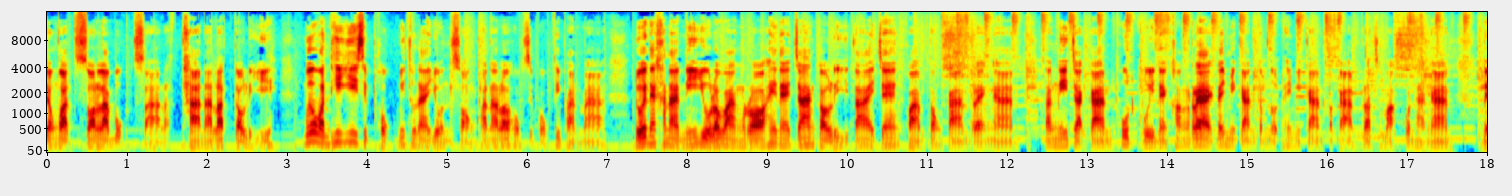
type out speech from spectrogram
จังหวัดซอนลาบุกสาธารณรัฐเกาหลี เมื่อวันที่ 26 มิถุนายน 2566 ที่ผ่านมา โดยในขณะนี้อยู่ระหว่างรอให้นายจ้างเกาหลีใต้แจ้งความต้องการแรงงาน ทั้งนี้จากการพูดคุยในครั้งแรกได้มีการกำหนดให้มีการประกาศรับสมัครคนหางาน ใน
